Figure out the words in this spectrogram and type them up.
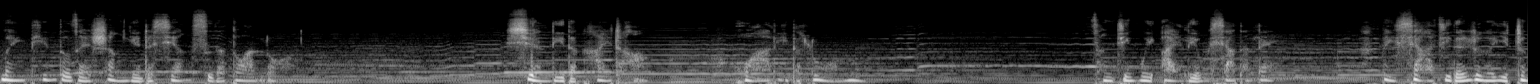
每天都在上演着相似的段落。绚丽的开场，华丽的落幕。曾经为爱流下的泪，被夏季的热意蒸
